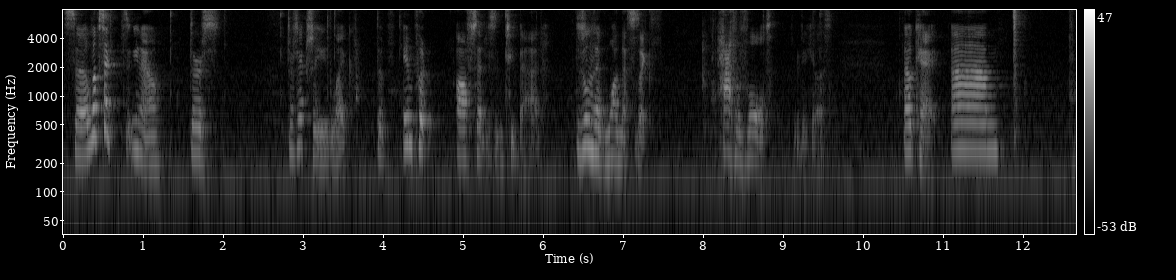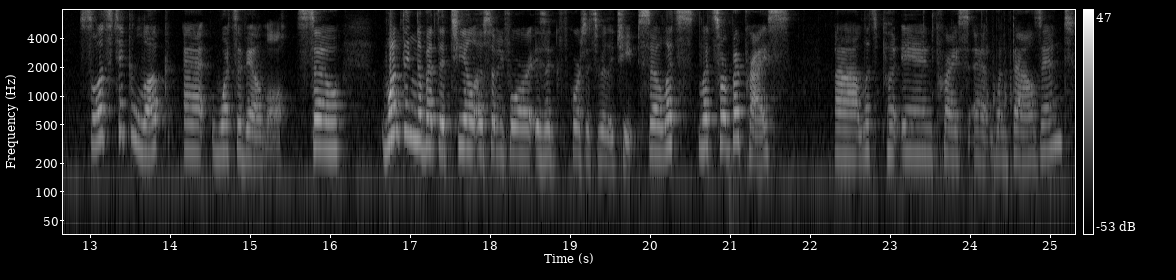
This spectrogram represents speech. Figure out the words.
So it looks like you know there's there's actually like the input offset isn't too bad. There's only like one that's like half a volt. Ridiculous. Okay. Um, so let's take a look at what's available. So one thing about the TL074 is of course it's really cheap. So let's let's sort by price. Uh, let's put in price at 1000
